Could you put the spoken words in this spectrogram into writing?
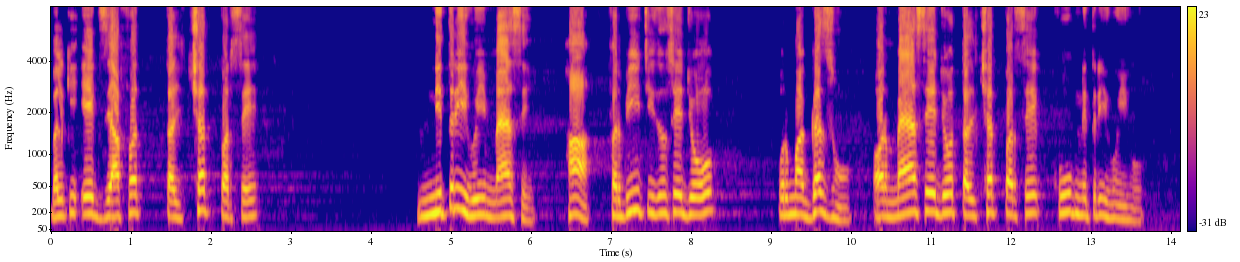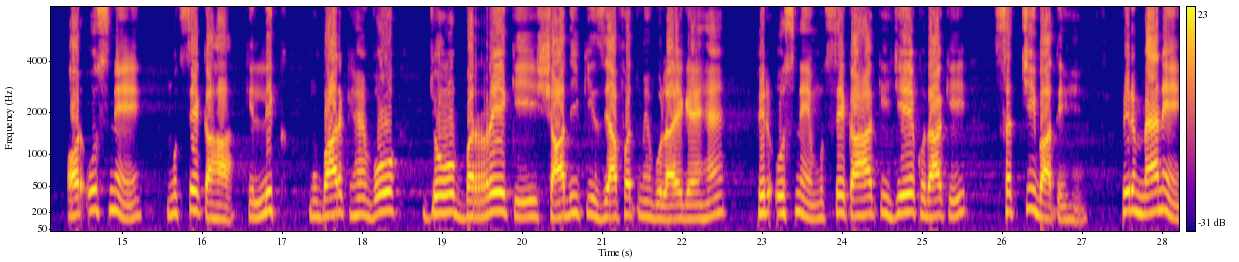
بلکہ ایک ضیافت تلچھت پر سے نتری ہوئی میں سے۔ ہاں فربی چیزوں سے جو پرمگز ہوں اور میں سے جو تلچھت پر سے خوب نتری ہوئی ہو اور اس نے مجھ سے کہا کہ لکھ، مبارک ہیں وہ جو برے کی شادی کی ضیافت میں بلائے گئے ہیں۔ پھر اس نے مجھ سے کہا کہ یہ خدا کی سچی باتیں ہیں۔ پھر میں نے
